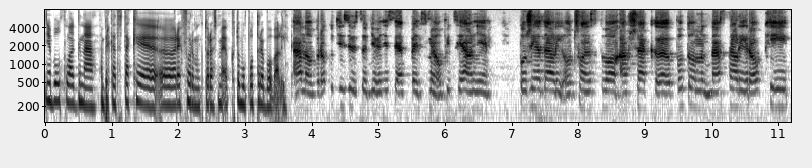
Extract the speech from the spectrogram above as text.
nebol tlak na napríklad také uh, reformy, ktoré sme k tomu potrebovali. Áno, v roku 1995 sme oficiálne požiadali o členstvo, avšak uh, potom nastali roky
